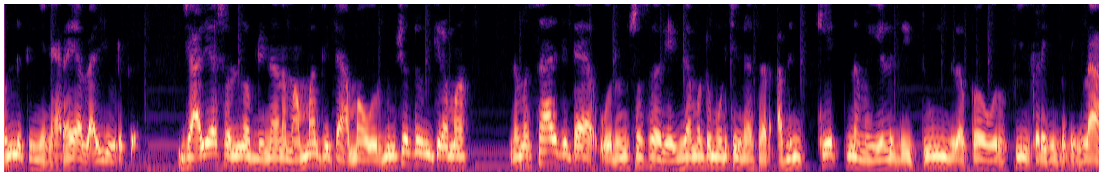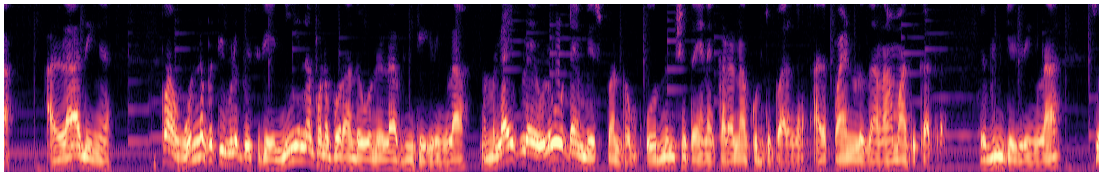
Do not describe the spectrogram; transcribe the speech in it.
ஒன்றுக்கு இங்கே நிறையா வேல்யூ இருக்குது ஜாலியாக சொல்லணும் அப்படின்னா நம்ம அம்மா கிட்ட அம்மா ஒரு நிமிஷம் தூங்கிக்கிறோமா நம்ம சார்கிட்ட ஒரு நிமிஷம் சார் எக்ஸாம் மட்டும் முடிச்சுக்கிறேன் சார் அப்படின்னு கேட்டு நம்ம எழுதி தூங்குறப்போ ஒரு ஃபீல் கிடைக்கும் பார்த்தீங்களா அழாதீங்க. அப்பா ஒன்றை பற்றி இவ்வளோ பேசுகிறீங்க நீ என்ன பண்ண போகிற அந்த ஒன்றும் இல்லை அப்படின்னு கேட்குறீங்களா நம்ம லைஃப்பில் எவ்வளோ டைம் வேஸ்ட் பண்ணுறோம் ஒரு நிமிஷத்தை எனக்கு கடனாக கொடுத்து பாருங்கள் அதை பயனுள்ளதாக நான் மாற்றி காட்டுறேன். எப்படின்னு கேட்குறீங்களா ஸோ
